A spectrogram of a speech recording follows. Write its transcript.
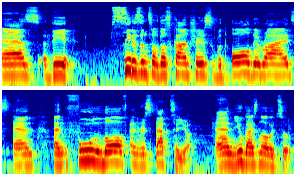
as the citizens of those countries with all the rights and, and full love and respect to you. And you guys know it too.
